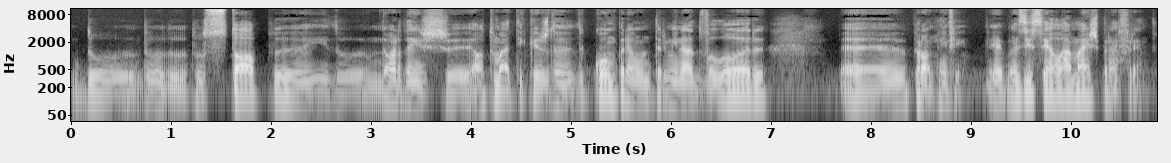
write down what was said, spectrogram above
do, do, do, stop e do, de ordens eh, automáticas de, de, compra a um determinado valor. Uh, pronto, enfim. Mas isso é lá mais para a frente.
